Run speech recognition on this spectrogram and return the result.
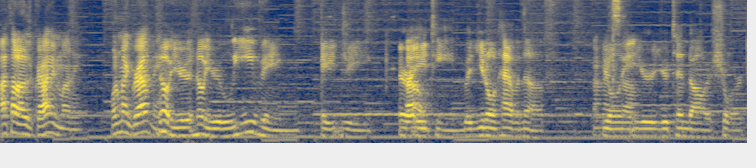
I thought I was grabbing money. What am I grabbing? No, you're no, you're leaving 8G or Oh. 18, but you don't have enough. Okay, You only so you're you're $10 short.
